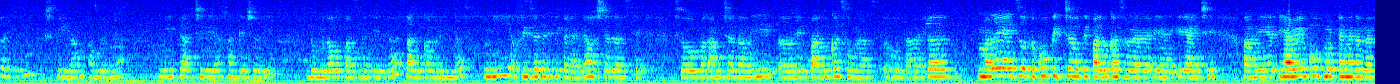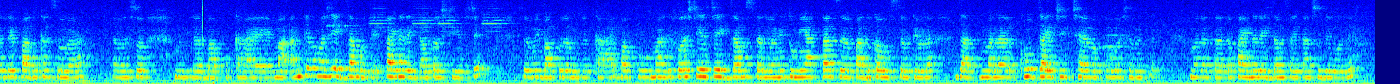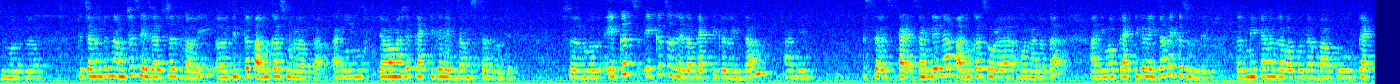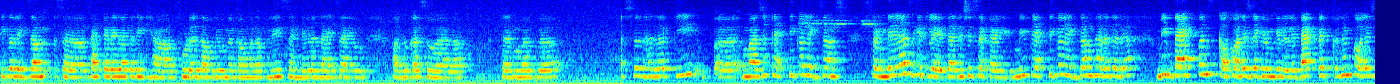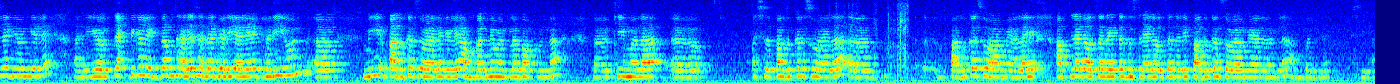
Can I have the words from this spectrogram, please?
Hello Shriram अंबज्ञ मी प्राची विरा संकेश्वरी दुर्गा उपासना केंद्र तालुका गडिंगज. मी physiotherapy करायला हॉस्टेलला असते. सो मग आमच्या गावी हे पादुका सोहळा होता. तर मला यायचं होतं खूप इच्छा होती पादुका सोहळा याय यायची. आणि ह्यावेळी खूप मोठ्यानं करणार होते पादुका सोहळा. सो म्हटलं बापू काय? मा आणि तेव्हा माझी एक्झाम होते फायनल एक्झाम फर्स्ट इयरचे तर मी बापूला म्हटलं काय? बापू माझे फर्स्ट इयरचे एक्झाम्स चालू आणि तुम्ही आत्ताच पादुका उत्सव ठेवला. जात मला खूप जायची इच्छा आहे बापू असं म्हटलं. मग आता आता फायनल एक्झाम्स आहेत असू दे बोलले. मग त्याच्यानंतर ना आमच्या शेजारच्याच गावी तिथं पादुका सोहळा होता. आणि तेव्हा माझे प्रॅक्टिकल एक्झाम्स चालू होते. सर मग एकच एकच उरलेला प्रॅक्टिकल एक्झाम आणि स संडेला पादुका सोहळा होणार होता. आणि मग प्रॅक्टिकल एक्झाम एकच उरलेली तर मी काय म्हटलं बापूंना बापू प्रॅक्टिकल एक्झाम स सॅटर्डेला तरी घ्या. पुढं जाऊ देऊ नका मला. प्लीज संडेला जायचं आहे. पादुका सोहळ्याला. तर मग असं झालं की माझे प्रॅक्टिकल एक्झाम्स संडेलाच घेतले त्या दिवशी सकाळी. मी प्रॅक्टिकल एक्झाम झाल्या झाल्या मी बॅग पण कॉलेजला घेऊन गेलेले. बॅग पॅक करून कॉलेजला घेऊन गेले. आणि प्रॅक्टिकल एक्झाम झाल्या झाल्या घरी आले. घरी येऊन मी पादुका सोहळ्याला गेले. अंबदने म्हटलं बापूंना की मला असं पादुका सोहळ्याला पादुका सोहळा मिळाला. आपल्या गावचा नाही तर दुसऱ्या गावचा तरी पादुका सोहळा मिळाला म्हटलं अंबदने शिला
